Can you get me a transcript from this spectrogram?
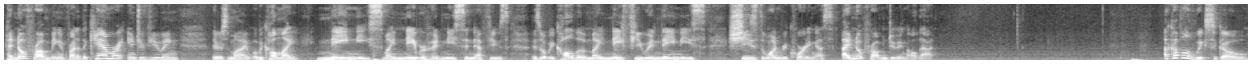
Had no problem being in front of the camera, interviewing. There's my what we call my nay niece, my neighborhood niece and nephews is what we call them. My nephew and nay niece. She's the one recording us. I had no problem doing all that. A couple of weeks ago,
